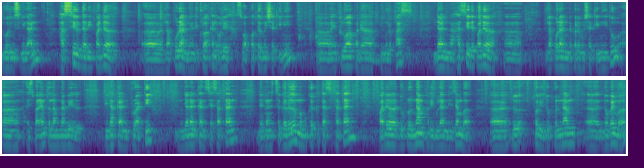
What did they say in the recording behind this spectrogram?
2009 hasil daripada uh, laporan yang dikeluarkan oleh sebuah portal Malaysia kini uh, yang keluar pada minggu lepas dan uh, hasil daripada uh, laporan daripada Malaysia kini itu uh, SPRM telah mengambil tindakan proaktif menjalankan siasatan dengan segera membuka kertas siasatan pada 26 hari bulan Disember uh, sorry 26 uh, November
